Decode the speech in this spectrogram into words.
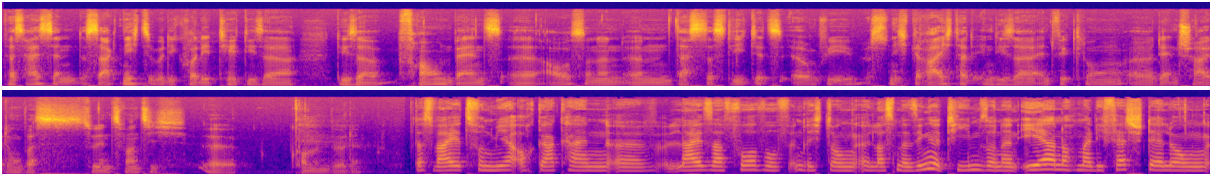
das heißt dann, das sagt nichts über die Qualität dieser, dieser Frauenbands äh, aus, sondern ähm, dass das Lied jetzt irgendwie es nicht gereicht hat in dieser Entwicklung Entwicklung äh, der Entscheidung, was zu den 20 äh, kommen würde. Das war jetzt von mir auch gar kein äh, leiser Vorwurf in Richtung äh, Lass mal Singe Team, sondern eher nochmal die Feststellung,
